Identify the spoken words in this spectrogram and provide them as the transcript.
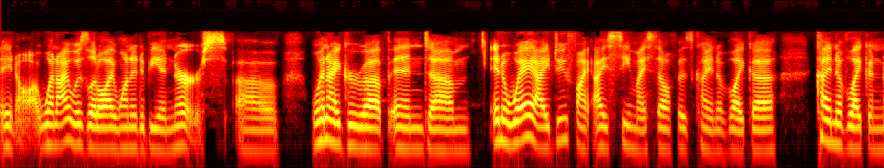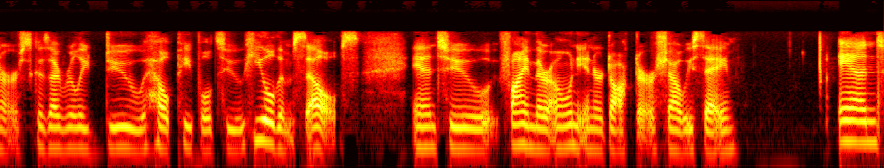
you know, when I was little, I wanted to be a nurse. Uh, when I grew up, and um, in a way, I do find I see myself as kind of like a kind of like a nurse because I really do help people to heal themselves and to find their own inner doctor, shall we say. And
